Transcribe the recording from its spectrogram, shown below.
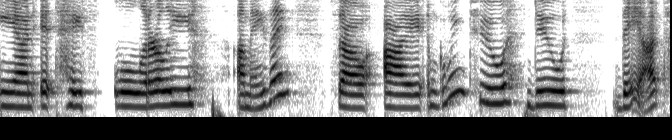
and it tastes literally amazing. So I am going to do that,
